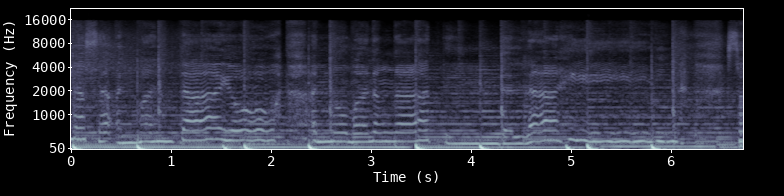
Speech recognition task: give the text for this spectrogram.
Nasaan man tayo, ano man ang ating dalahin. Sa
